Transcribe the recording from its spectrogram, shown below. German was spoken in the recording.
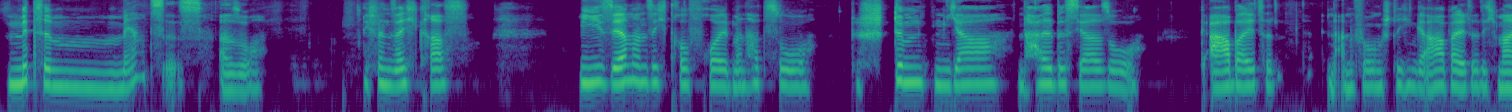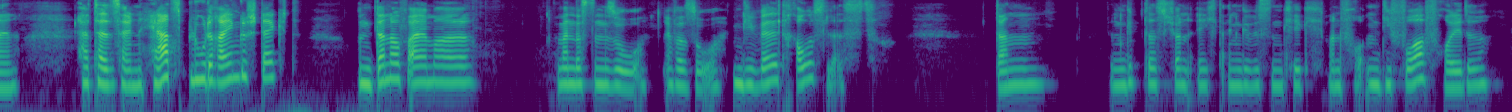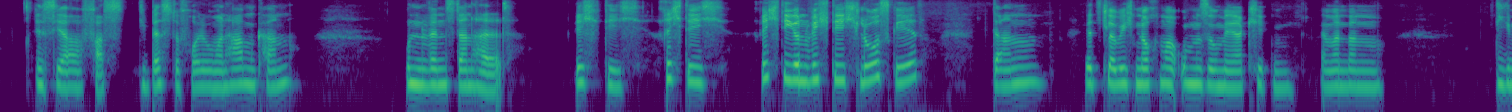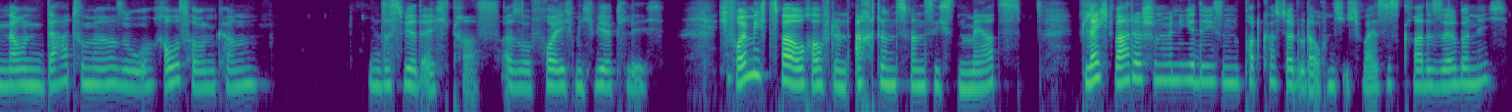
Mitte März ist. Also, ich finde es echt krass, wie sehr man sich drauf freut. Man hat so bestimmt ein Jahr, ein halbes Jahr so gearbeitet, in Anführungsstrichen gearbeitet. Ich meine, hat halt sein Herzblut reingesteckt und dann auf einmal, wenn man das dann so, einfach so in die Welt rauslässt, dann, dann gibt das schon echt einen gewissen Kick. Man, die Vorfreude ist ja fast die beste Freude, wo man haben kann. Und wenn es dann halt richtig, richtig, richtig und wichtig losgeht, dann wird es, glaube ich, noch mal umso mehr kicken, wenn man dann die genauen Datume so raushauen kann. Das wird echt krass. Also freue ich mich wirklich. Ich freue mich zwar auch auf den 28. März. Vielleicht war der schon, wenn ihr diesen Podcast hört oder auch nicht. Ich weiß es gerade selber nicht.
